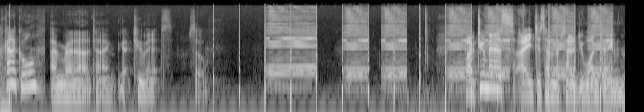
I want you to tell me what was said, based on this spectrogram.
Kind of cool. I'm running out of time. I got two minutes. So. If I have two minutes, I just have enough time to do one thing.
